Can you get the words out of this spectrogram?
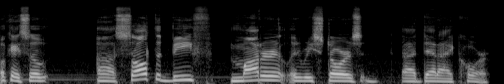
Okay, so uh, salted beef moderately restores uh, Deadeye core.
